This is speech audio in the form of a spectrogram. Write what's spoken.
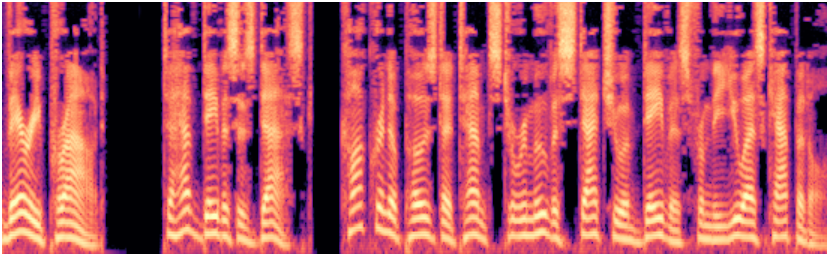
"...very proud," to have Davis's desk. Cochran opposed attempts to remove a statue of Davis from the U.S. Capitol.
